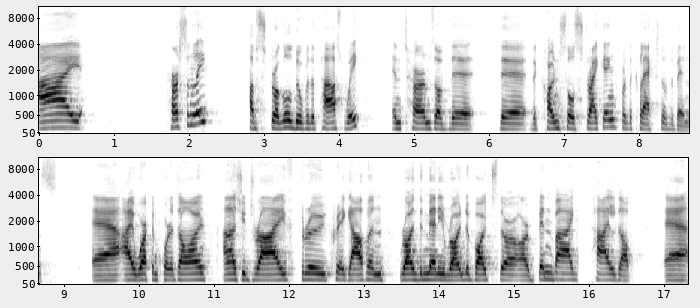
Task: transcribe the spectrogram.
I personally have struggled over the past week in terms of the, the, the council striking for the collection of the bins. Uh, I work in Portadown, and as you drive through Craigavon, round the many roundabouts, there are bin bags piled up. Uh,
